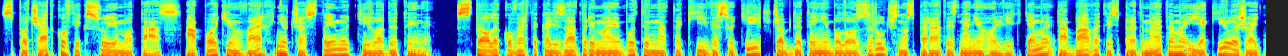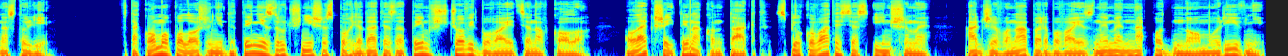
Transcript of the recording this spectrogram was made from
спочатку фіксуємо таз, а потім верхню частину тіла дитини. Столик у вертикалізаторі має бути на такій висоті, щоб дитині було зручно спиратись на нього ліктями та бавитись предметами, які лежать на столі. В такому положенні дитині зручніше споглядати за тим, що відбувається навколо, легше йти на контакт, спілкуватися з іншими, адже вона перебуває з ними на одному рівні.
